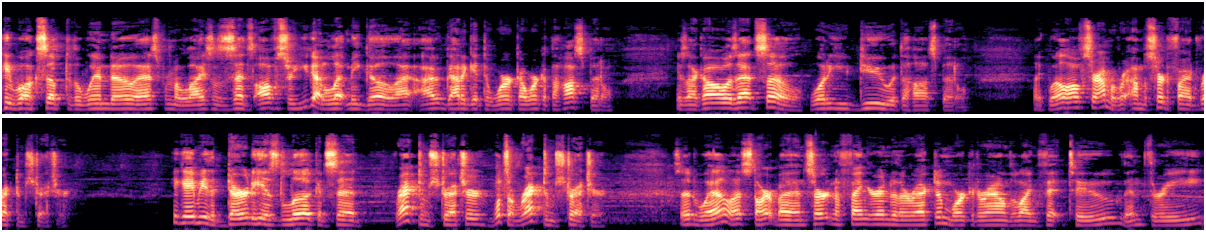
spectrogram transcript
He walks up to the window, asks for my license, and says, Officer, you got to let me go. I, I've got to get to work. I work at the hospital. He's like, Oh, is that so? What do you do at the hospital? Like, well, officer, I'm a, I'm a certified rectum stretcher. He gave me the dirtiest look and said, Rectum stretcher? What's a rectum stretcher? Said, well, I start by inserting a finger into the rectum, work it around till I can fit two, then three,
